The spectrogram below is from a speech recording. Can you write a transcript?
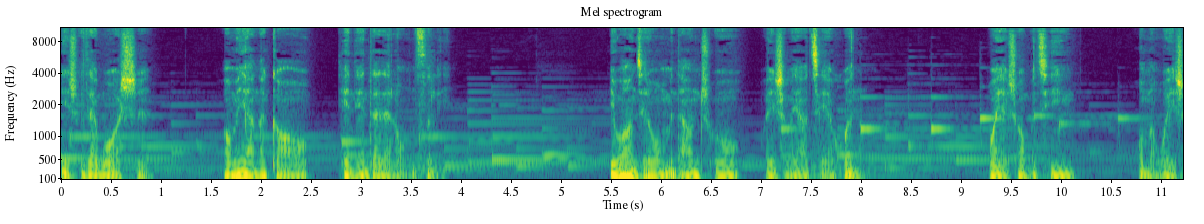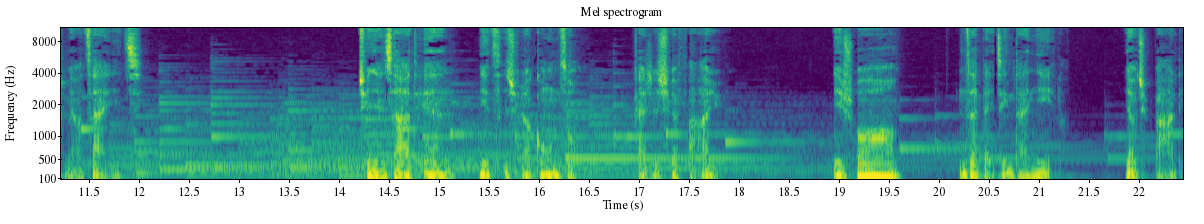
你睡在卧室，我们养的狗天天待在笼子里。你忘记了我们当初为什么要结婚？我也说不清，我们为什么要在一起。去年夏天，你辞去了工作。开始学法语。你说你在北京待腻了，要去巴黎。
